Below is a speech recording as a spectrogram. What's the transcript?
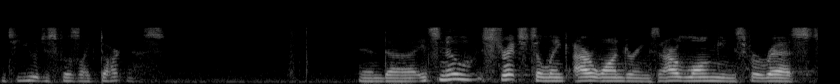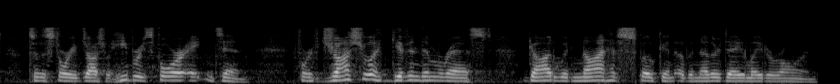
And to you, it just feels like darkness. And uh, it's no stretch to link our wanderings and our longings for rest to the story of Joshua. Hebrews 4 8 and 10. For if Joshua had given them rest, God would not have spoken of another day later on.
